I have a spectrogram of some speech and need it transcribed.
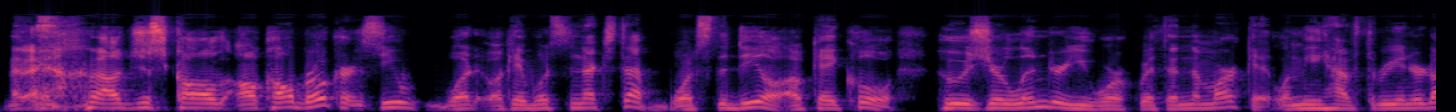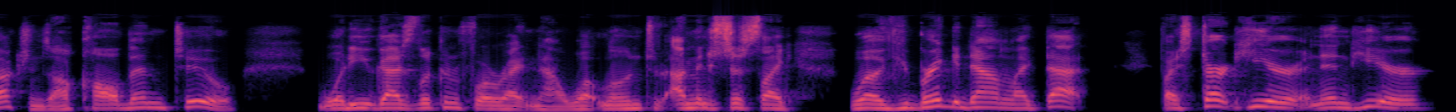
I'll just call, I'll call broker and see what, okay, what's the next step? What's the deal? Okay, cool. Who's your lender you work with in the market? Let me have three introductions. I'll call them too. What are you guys looking for right now? What loan to, I mean, it's just like, well, if you break it down like that, if I start here and end here,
